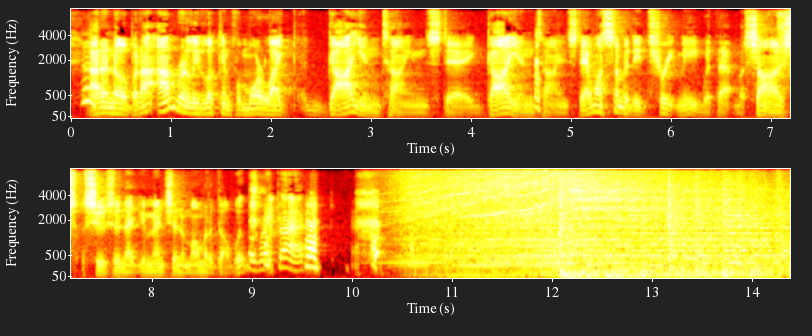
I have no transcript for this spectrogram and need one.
I don't know, but I, I'm really looking for more like Guyentine's Day. Guyentine's Day. I want somebody to treat me with that massage, Susan, that you mentioned a moment ago. We'll be right back.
